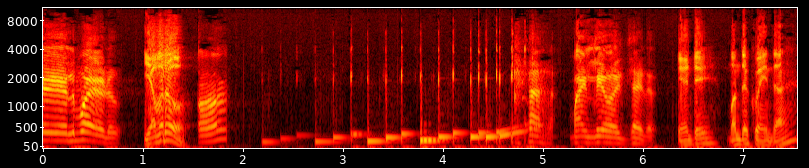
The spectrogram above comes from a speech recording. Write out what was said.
వెళ్ళిపోయాడు. ఎవరు? ఆ? మళ్ళీ వచ్చాడు. ఏంటి? మందు ఎక్కువైందా?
